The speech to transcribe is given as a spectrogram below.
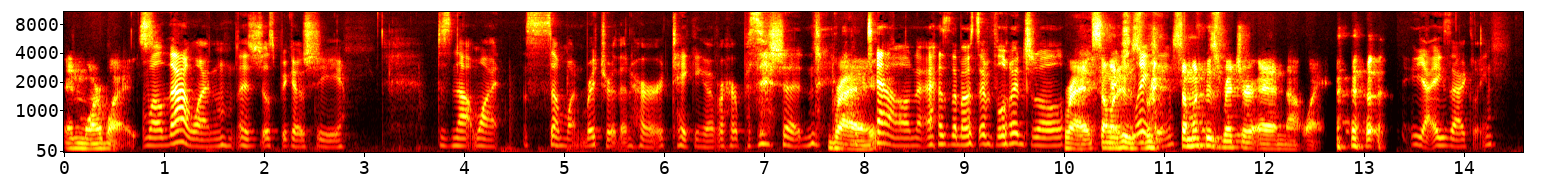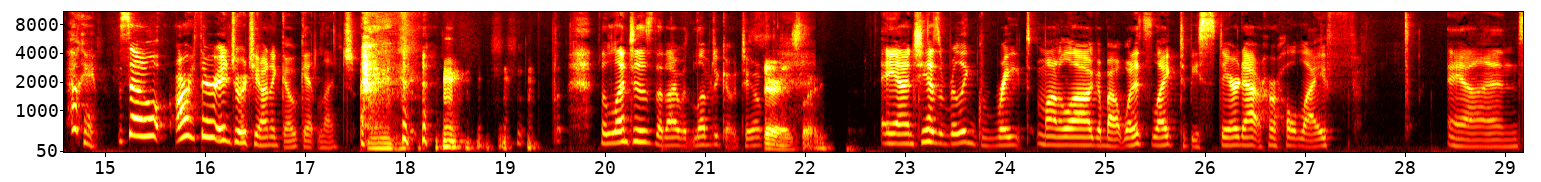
and more wise. Well, that one is just because she does not want someone richer than her taking over her position Right. town as the most influential. Right, someone who's lady. someone who's richer and not white. Yeah, exactly. Okay, so Arthur and Georgiana go get lunch. Mm-hmm. the lunches that I would love to go to. Seriously. And she has a really great monologue about what it's like to be stared at her whole life. And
